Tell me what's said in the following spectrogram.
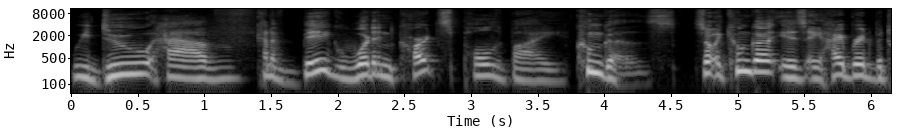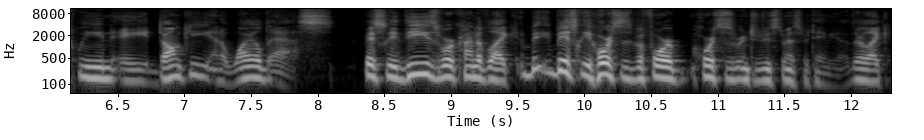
we do have kind of big wooden carts pulled by kungas. So a kunga is a hybrid between a donkey and a wild ass basically these were kind of like basically horses before horses were introduced to Mesopotamia. They're like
